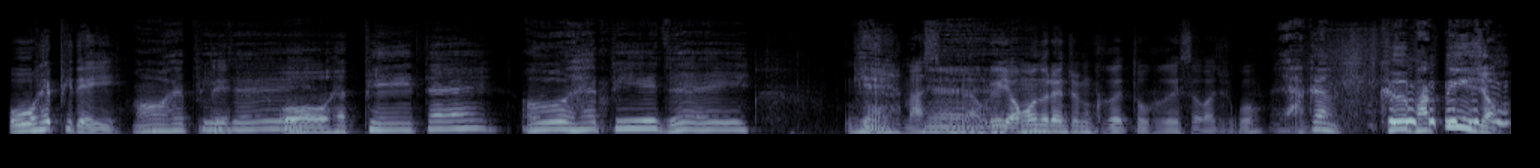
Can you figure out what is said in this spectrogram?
Oh happy day. Oh 네. happy day. Oh happy day. Oh happy day. 예, 맞습니다. 예. 우리 영어 노래는 좀 그거 또 그거 있어가지고. 약간 그 박빙이죠.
